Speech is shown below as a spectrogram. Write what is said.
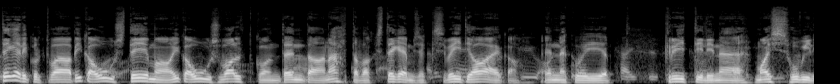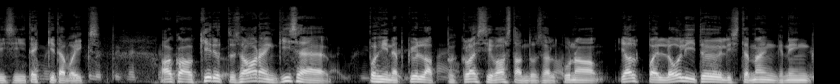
tegelikult vajab iga uus teema, iga uus valdkond enda nähtavaks tegemiseks veidi aega, enne kui kriitiline mass huvilisi tekkida võiks. aga kirjutuse areng ise põhineb küllap klassivastandusel, kuna jalgpall oli tööliste mäng ning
